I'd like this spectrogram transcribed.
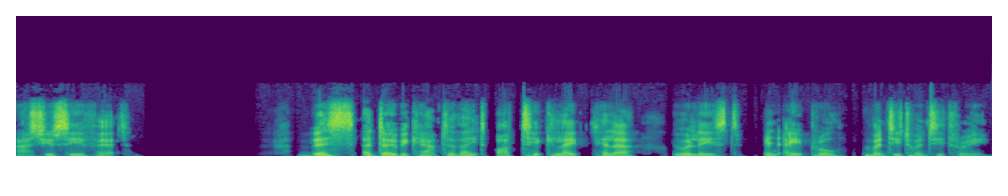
as you see fit. This Adobe Captivate Articulate Killer released in April 2023.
